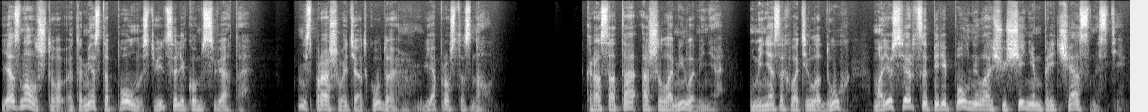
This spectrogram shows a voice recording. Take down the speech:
Я знал, что это место полностью и целиком свято. Не спрашивайте, откуда, я просто знал. Красота ошеломила меня. У меня захватило дух, мое сердце переполнило ощущением причастности —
